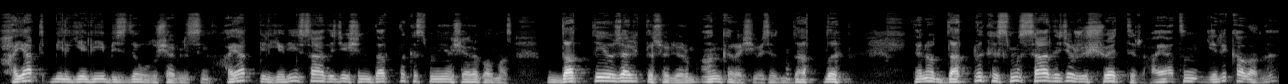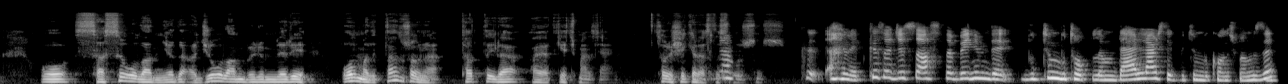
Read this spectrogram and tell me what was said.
hayat bilgeliği bizde oluşabilsin. Hayat bilgeliği sadece işin datlı kısmını yaşayarak olmaz. Datlıyı özellikle söylüyorum Ankara şivesi datlı. Yani o datlı kısmı sadece rüşvettir. Hayatın geri kalanı o sası olan ya da acı olan bölümleri olmadıktan sonra tatlıyla hayat geçmez yani. Sonra şeker hastası olursunuz. Evet kısacası aslında benim de bütün bu toplamı derlersek bütün bu konuşmamızı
